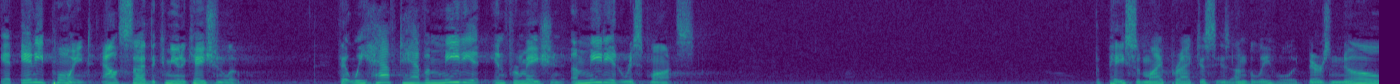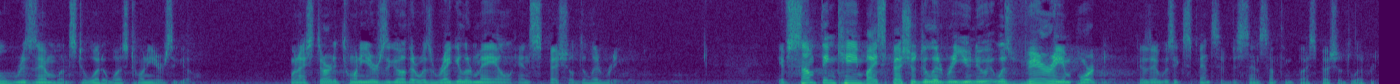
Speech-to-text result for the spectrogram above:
at any point outside the communication loop, that we have to have immediate information, immediate response. The pace of my practice is unbelievable. It bears no resemblance to what it was 20 years ago. When I started 20 years ago, there was regular mail and special delivery. If something came by special delivery, you knew it was very important because it was expensive to send something by special delivery.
